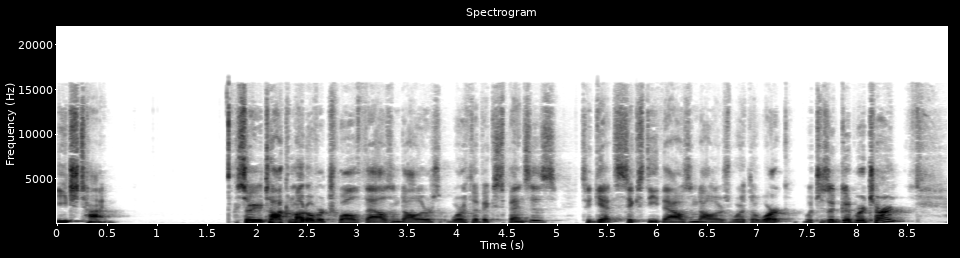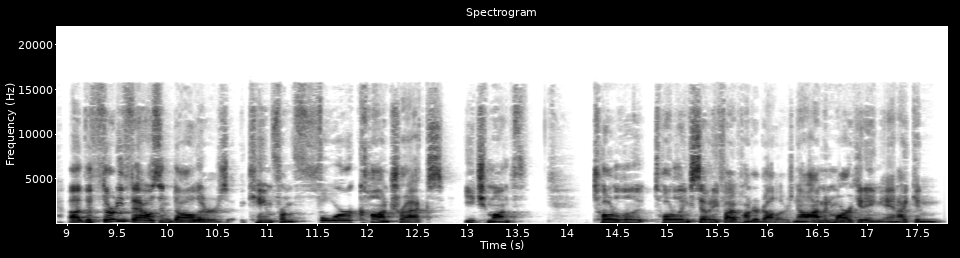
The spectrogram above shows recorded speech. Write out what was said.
each time. So you're talking about over $12,000 worth of expenses to get $60,000 worth of work, which is a good return. Uh, the $30,000 came from four contracts each month, total, totaling $7,500. Now I'm in marketing and I can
